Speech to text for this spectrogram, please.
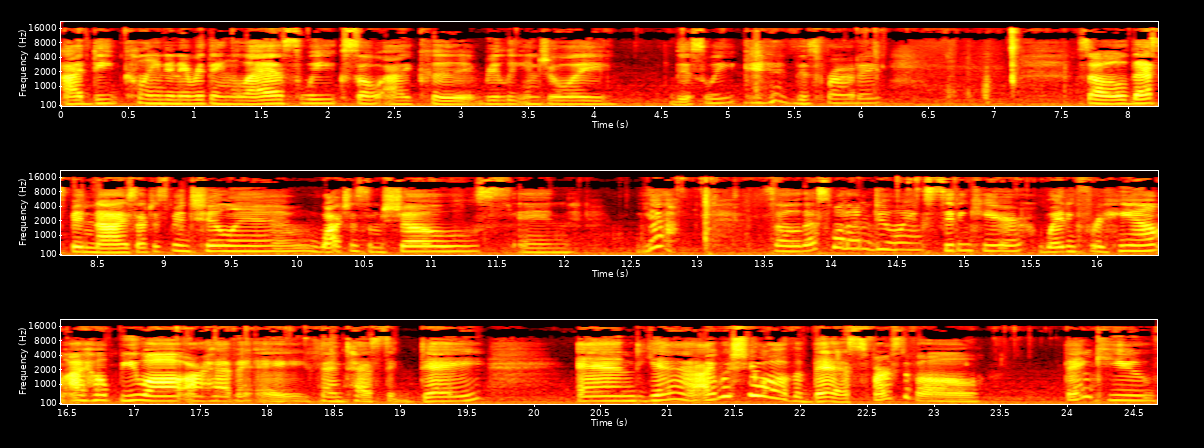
I deep cleaned and everything last week so I could really enjoy this week, this Friday. So that's been nice. I've just been chilling, watching some shows, and yeah. So that's what I'm doing, sitting here waiting for him. I hope you all are having a fantastic day. And yeah, I wish you all the best. First of all, thank you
